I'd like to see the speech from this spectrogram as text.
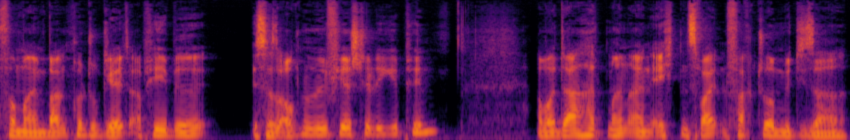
von meinem Bankkonto Geld abhebe, ist das auch nur eine vierstellige PIN. Aber da hat man einen echten zweiten Faktor mit dieser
